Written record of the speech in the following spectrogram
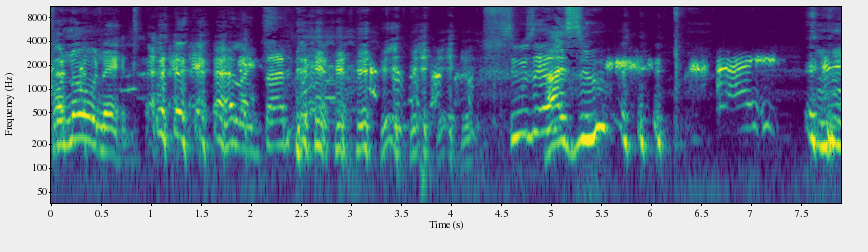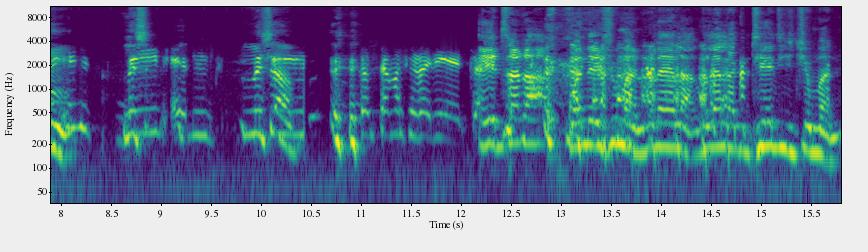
For no net. like that susan Hi Sue. Hi. Listen- Steve and le sharp Dr. Masivadieta. E tsana ngwaneso man, bolela, bolela ke theeditše man.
